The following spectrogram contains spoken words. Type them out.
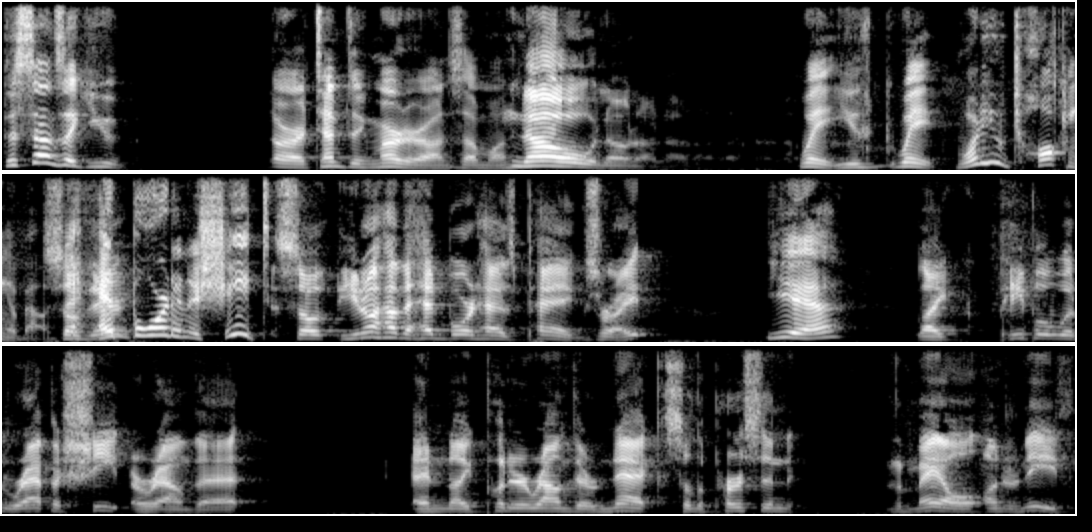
This sounds like you are attempting murder on someone. no, no, no, no, no, no. Wait, you wait. What are you talking about? So the there- headboard and a sheet. So you know how the headboard has pegs, right? Yeah. Like people would wrap a sheet around that and like put it around their neck so the person the male underneath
